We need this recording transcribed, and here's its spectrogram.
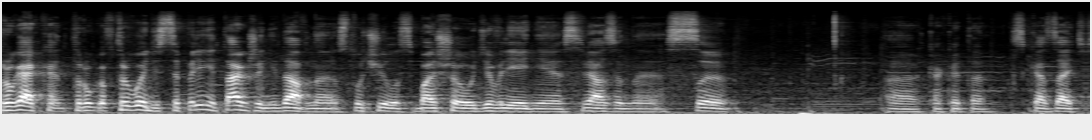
другая, друг, в другой дисциплине также недавно случилось большое удивление, связанное с, э, как это сказать,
